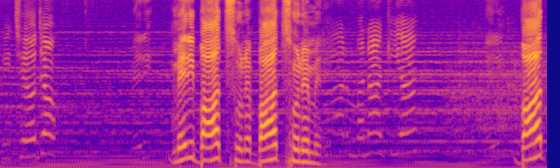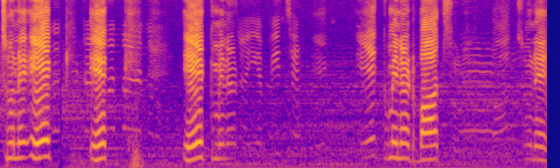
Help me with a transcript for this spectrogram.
पीछे हो जाओ। मेरी मेरी बात सुने बात सुने मेरी। मना किया। बात सुने एक एक एक मिनट। पीछे। एक मिनट बात सुने बात सुने।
